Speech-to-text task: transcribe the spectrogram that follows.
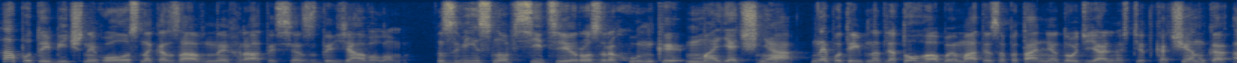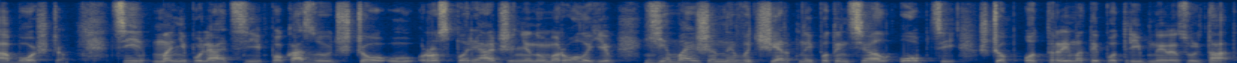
а потойбічний голос наказав не гратися з дияволом. Звісно, всі ці розрахунки маячня не потрібна для того, аби мати запитання до діяльності Ткаченка або що. Ці маніпуляції показують, що у розпорядженні нумерологів є майже невичерпний потенціал опцій, щоб отримати потрібний результат.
